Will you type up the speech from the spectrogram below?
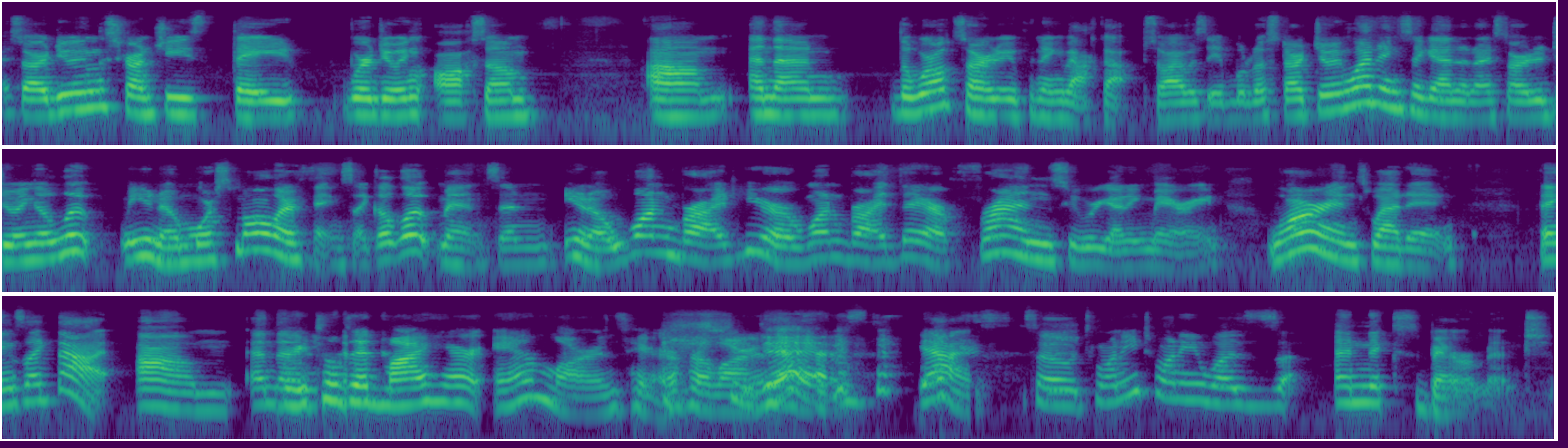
I started doing the scrunchies. They were doing awesome. Um, and then the world started opening back up. So I was able to start doing weddings again. And I started doing a loop, you know, more smaller things like elopements and, you know, one bride here, one bride there, friends who were getting married, Lauren's wedding, things like that. Um, and then Rachel did my hair and Lauren's hair for Lauren's. Yes. yes. So 2020 was an experiment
